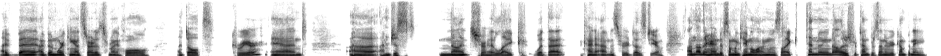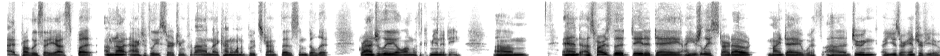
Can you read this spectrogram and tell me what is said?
I've been I've been working at startups for my whole adult career, and uh, I'm just not sure I like what that kind of atmosphere does to you. On the other hand, if someone came along and was like $10 million for 10% of your company, I'd probably say yes, but I'm not actively searching for that. And I kind of want to bootstrap this and build it gradually along with the community. Um, and as far as the day to day, I usually start out my day with uh, doing a user interview.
